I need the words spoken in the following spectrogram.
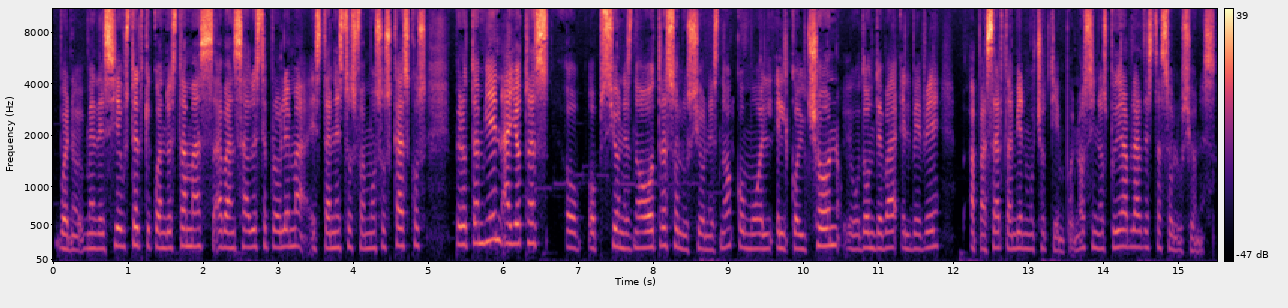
Bueno, me decía usted que cuando está más avanzado este problema están estos famosos cascos, pero también hay otras opciones, no otras soluciones, ¿no? Como el, el colchón o donde va el bebé a pasar también mucho tiempo, ¿no? Si nos pudiera hablar de estas soluciones.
